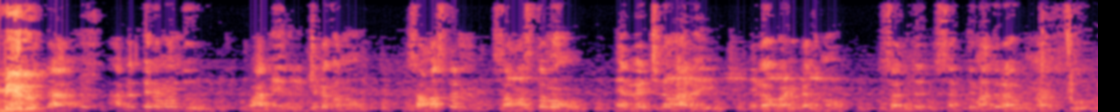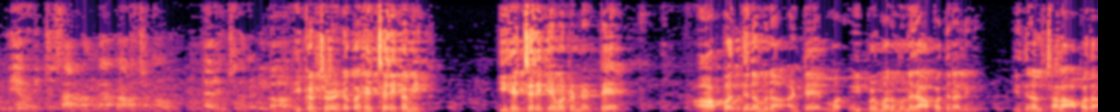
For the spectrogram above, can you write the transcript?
మీరు అభిదినమందు వారిని ఎదిరించుటకును సమస్త సమస్తము నెరవేర్చిన వారై నిలవబడుటకును శక్తి శక్తిమంతులగున్నట్లు దేవుడిచ్చి సర్వంగా కవచము ధరించుకున్నది ఆ, ఇక్కడ చూడండి ఒక హెచ్చరిక మీకు. ఈ హెచ్చరిక ఏమంటుండంటే ఆపద్ దినమున అంటే ఇప్పుడు మనం ఉన్నది ఆపద్ దినాలు ఇవి. ఈ దినాలు చాలా ఆపద.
